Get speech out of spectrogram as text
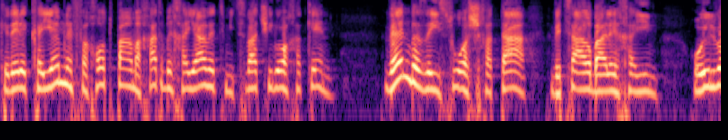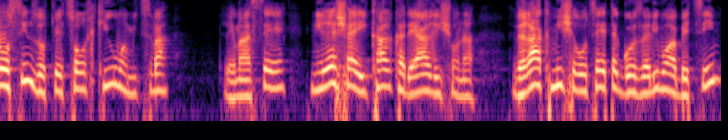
כדי לקיים לפחות פעם אחת בחייו את מצוות שילוח הקן. ואין בזה איסור השחתה וצער בעלי חיים, הואיל ועושים זאת לצורך קיום המצווה. למעשה, נראה שהעיקר כדעה הראשונה, ורק מי שרוצה את הגוזלים או הביצים,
